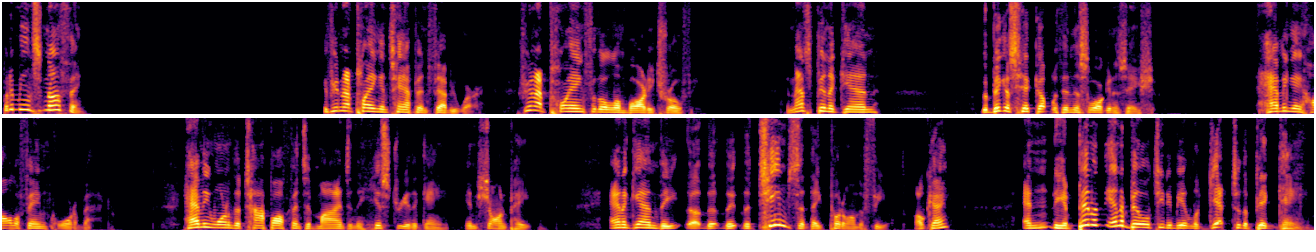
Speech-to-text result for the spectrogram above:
But it means nothing. If you're not playing in Tampa in February, if you're not playing for the Lombardi trophy, and that's been, again, the biggest hiccup within this organization having a Hall of Fame quarterback, having one of the top offensive minds in the history of the game in Sean Payton, and again the uh, the, the, the teams that they put on the field, okay, and the inability to be able to get to the big game,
